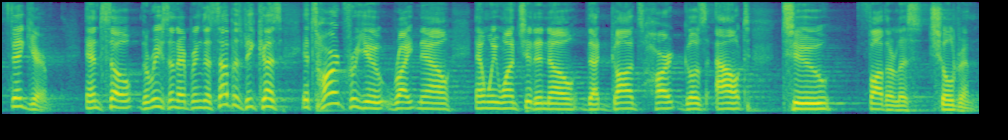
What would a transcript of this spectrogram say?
figure. And so the reason I bring this up is because it's hard for you right now, and we want you to know that God's heart goes out to fatherless children.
